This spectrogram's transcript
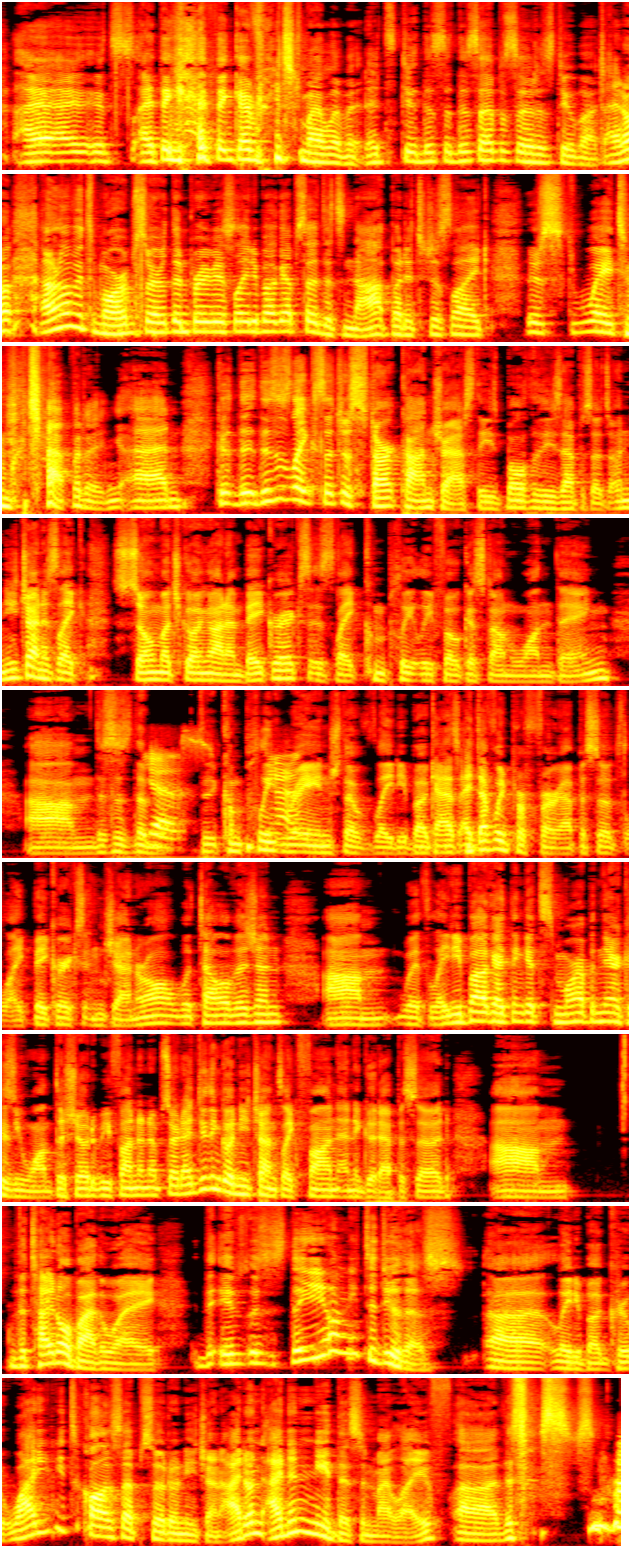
I, I, it's I think I think I've reached my limit. It's too this this episode is too much. I don't I don't know if it's more absurd than previous Ladybug episodes. It's not, but it's just like there's way too much happening, and this is like such a stark contrast. These both of these episodes. Onichan is like so much going on, and Bakerix is like completely focused on one thing. Um, this is the, yes. the complete yeah. range that Ladybug has. I definitely prefer episodes like Bakerix in general with television. Um, with Ladybug, I think it's more up in there because you want the show to be fun and absurd. I do think Onichan's like fun and a good episode. Um, the title, by the way, is, is, you don't need to do this uh, Ladybug crew. Why do you need to call this episode Onichan? I don't, I didn't need this in my life. Uh, this is,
